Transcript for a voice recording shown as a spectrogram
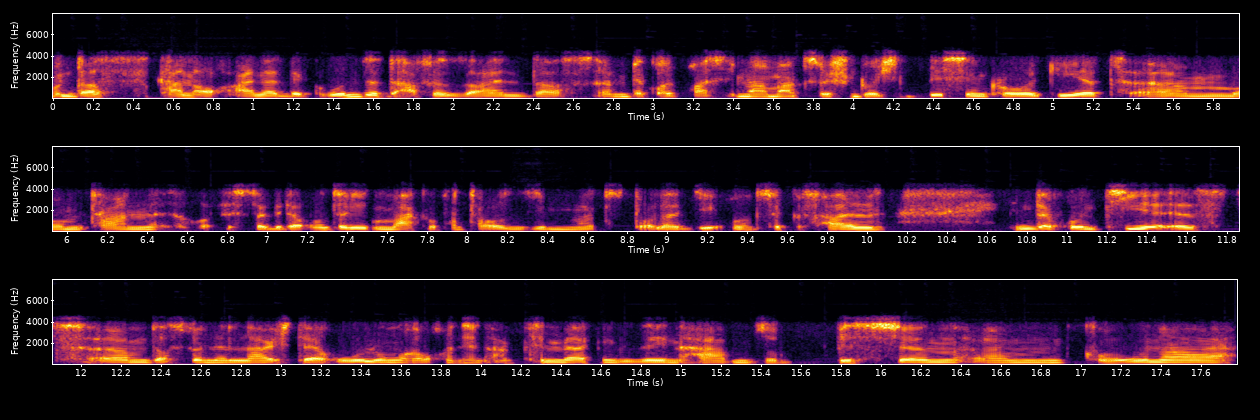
Und das kann auch einer der Gründe dafür sein, dass ähm, der Goldpreis immer mal zwischendurch ein bisschen korrigiert. Ähm, momentan ist er wieder unter die Marke von 1700 Dollar die Unze gefallen. Hintergrund hier ist, ähm, dass wir eine leichte Erholung auch in den Aktienmärkten gesehen haben. So ein bisschen ähm, Corona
